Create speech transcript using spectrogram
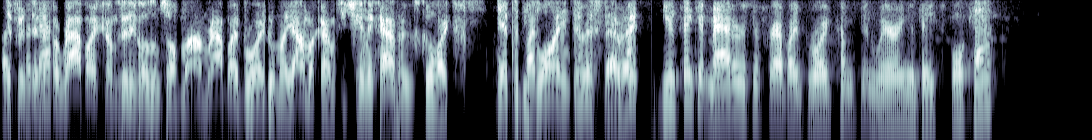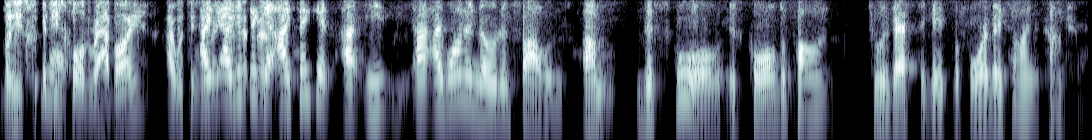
but, different but than if a rabbi comes in and calls himself I'm Rabbi Broyde with my yarmulke. I'm teaching in a Catholic school. Like you have to be but, blind to miss that, right? You think it matters if Rabbi Broyde comes in wearing a baseball cap? But he's if he's called rabbi, I would think. I, I just think it, I think it. I, I, I want to note as follows: um, the school is called upon to investigate before they sign a contract.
